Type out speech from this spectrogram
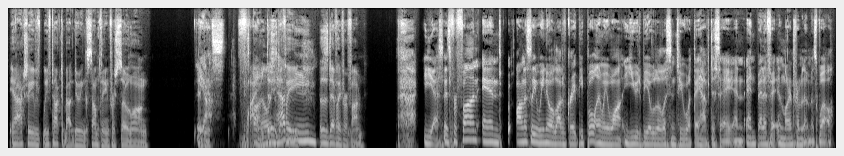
Yeah, actually, we've, we've talked about doing something for so long. And Yeah. it's, it's fun. This is definitely this is definitely for fun. Yes, it's for fun. And honestly, we know a lot of great people and we want you to be able to listen to what they have to say and, and benefit and learn from them as well.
